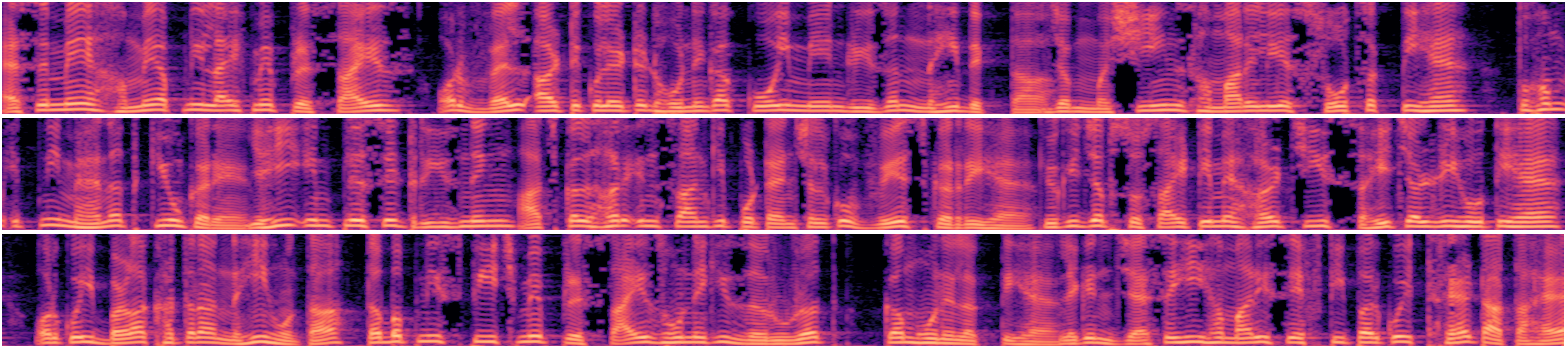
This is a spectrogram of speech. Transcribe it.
ऐसे में हमें अपनी लाइफ में प्रिसाइज और वेल आर्टिकुलेटेड होने का कोई मेन रीजन नहीं दिखता। जब मशीन हमारे लिए सोच सकती हैं तो हम इतनी मेहनत क्यों करें? यही इम्प्लिसिट रीजनिंग आजकल हर इंसान की पोटेंशियल को वेस्ट कर रही है। क्योंकि जब सोसाइटी में हर चीज़ सही चल रही होती है और कोई बड़ा खतरा नहीं होता, तब अपनी स्पीच में प्रिसाइज होने की ज़रूरत कम होने लगती है। लेकिन जैसे ही हमारी सेफ्टी पर कोई थ्रेट आता है,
